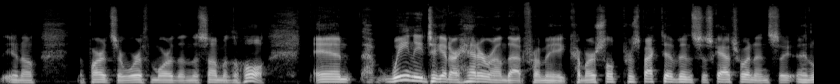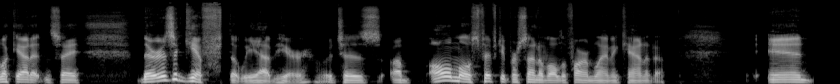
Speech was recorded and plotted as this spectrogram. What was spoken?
you know the parts are worth more than the sum of the whole. And we need to get our head around that from a commercial perspective in saskatchewan and, so, and look at it and say there is a gift that we have here which is uh, almost 50% of all the farmland in canada. And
